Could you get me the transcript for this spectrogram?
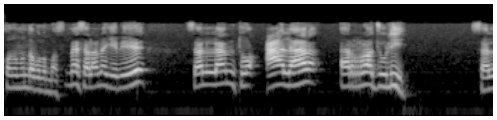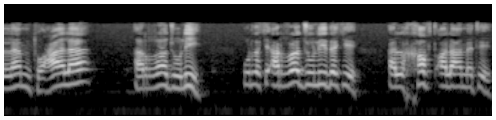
konumunda bulunması. Mesela ne gibi? Sellemtu ala er-raculi. Sellemtu ala er-raculi. Buradaki er-raculi'deki el-haft alameti,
